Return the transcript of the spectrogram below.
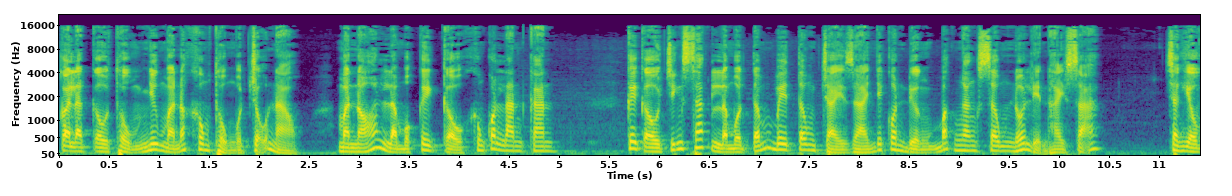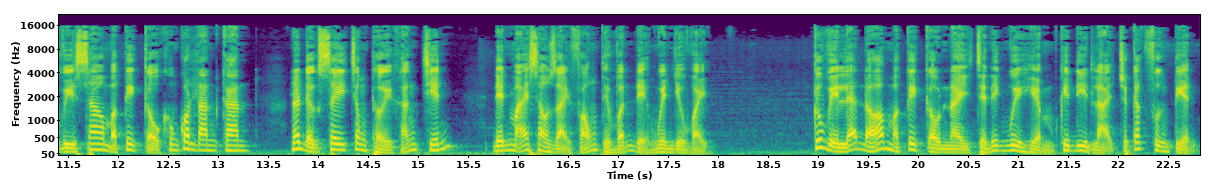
Gọi là cầu thủng nhưng mà nó không thủng một chỗ nào, Mà nó là một cây cầu không có lan can. Cây cầu chính xác là một tấm bê tông trải dài như con đường bắc ngang sông nối liền hai xã. Chẳng hiểu vì sao mà cây cầu không có lan can, Nó được xây trong thời kháng chiến, Đến mãi sau giải phóng thì vẫn để nguyên như vậy. Cứ vì lẽ đó mà cây cầu này trở nên nguy hiểm khi đi lại cho các phương tiện.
